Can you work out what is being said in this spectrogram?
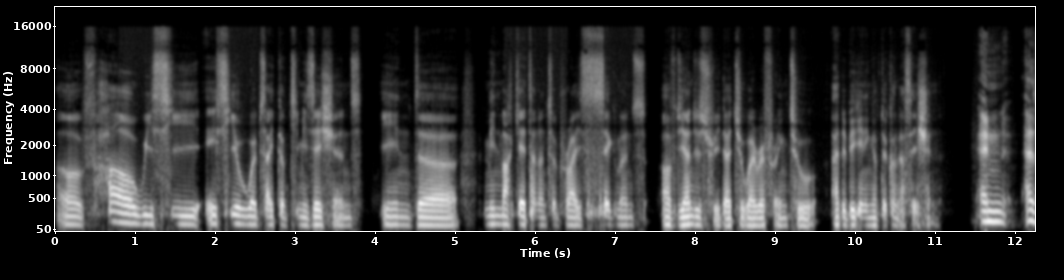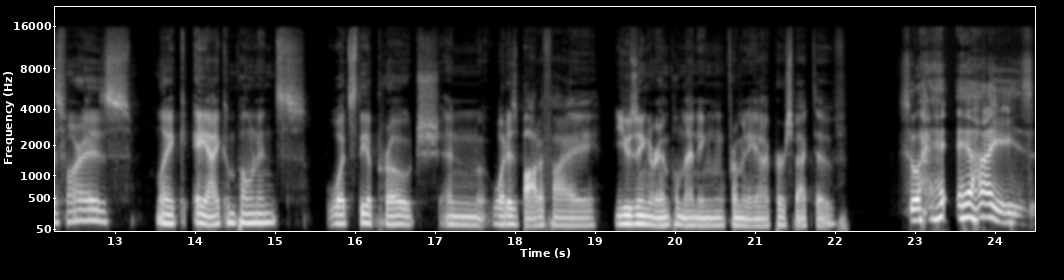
of how we see SEO website optimizations in the mid-market and enterprise segments of the industry that you were referring to at the beginning of the conversation. And as far as like AI components, what's the approach and what is Botify using or implementing from an AI perspective? So AI is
